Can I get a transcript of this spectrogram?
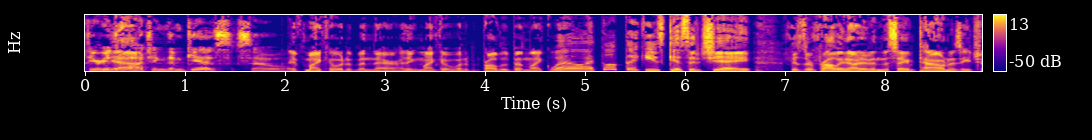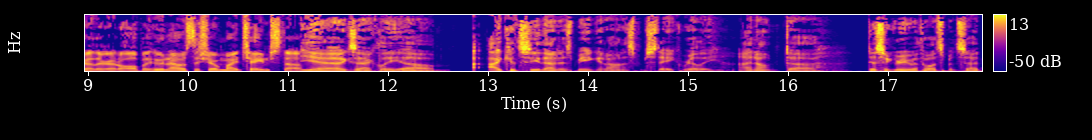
Tyrion's Yeah. watching them kiss. So if Micah would have been there, I think Micah would have probably been like, "Well, I don't think he's kissing Shae because they're probably not even in the same town as each other at all." But who knows? The show might change stuff. Yeah, exactly. Um, I- I could see that as being an honest mistake. Really, I don't uh, disagree with what's been said.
